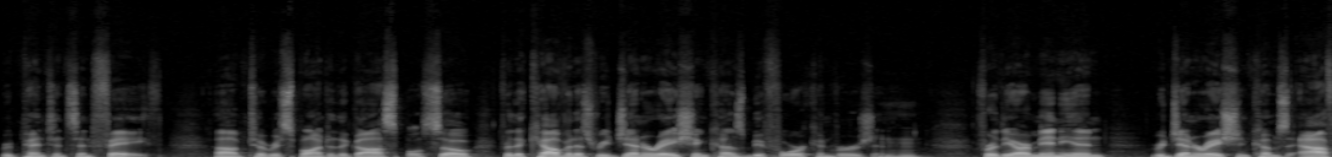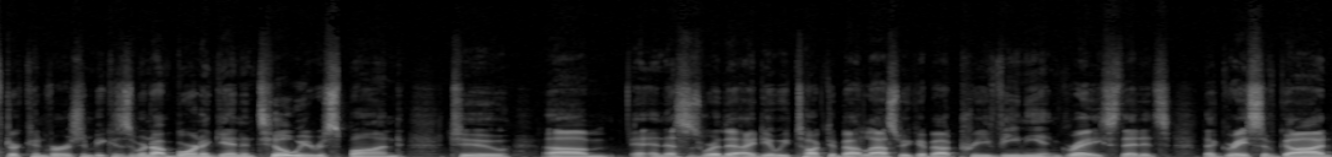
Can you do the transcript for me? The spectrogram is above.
repentance and faith. Uh, to respond to the gospel. So for the Calvinist, regeneration comes before conversion. Mm-hmm. For the Arminian, regeneration comes after conversion because we're not born again until we respond to um, and this is where the idea we talked about last week about prevenient grace that it's the grace of god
